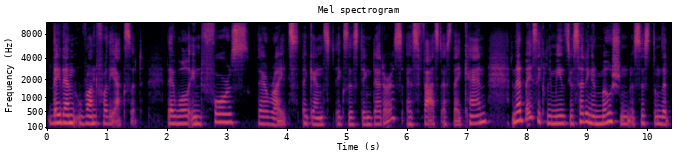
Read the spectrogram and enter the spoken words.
They then run for the exit they will enforce their rights against existing debtors as fast as they can. And that basically means you're setting in motion a system that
